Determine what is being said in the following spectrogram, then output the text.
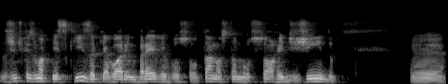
a gente fez uma pesquisa que agora em breve eu vou soltar, nós estamos só redigindo, é,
